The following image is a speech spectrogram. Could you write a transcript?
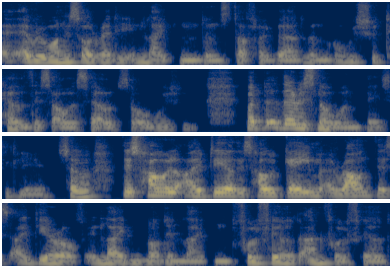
everyone is already enlightened and stuff like that and we should tell this ourselves or we should but there is no one basically so this whole idea this whole game around this idea of enlightened not enlightened fulfilled unfulfilled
